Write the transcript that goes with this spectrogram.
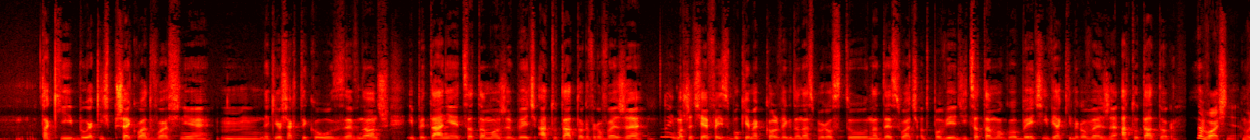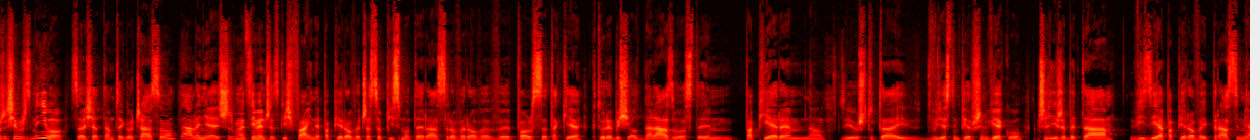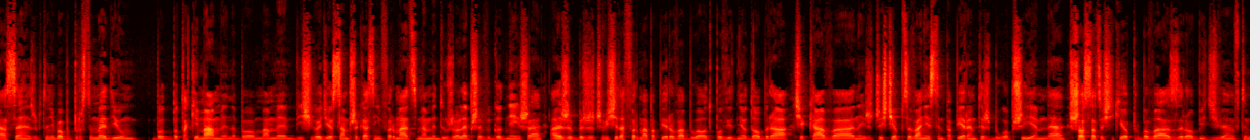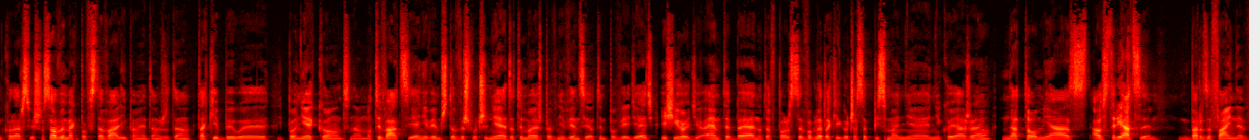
taki, był jakiś przekład właśnie mm, jakiegoś artykułu z zewnątrz i pytanie, co to może być atutator w rowerze. No i możecie Facebookiem jakkolwiek do nas po prostu nadesłać odpowiedzi, co to mogło być i w jakim rowerze. Atutator. No właśnie, może się już zmieniło coś od tamtego czasu, no ale nie, szczerze mówiąc nie wiem, czy jest jakieś fajne papierowe czasopismo teraz rowerowe w Polsce, takie, które by się odnalazło z tym papierem, no już tutaj w XXI wieku, czyli żeby ta wizja papierowej prasy miała sens, żeby to nie było po prostu medium, bo, bo takie mamy, no bo mamy, jeśli chodzi o sam przekaz informacji, mamy dużo lepsze, wygodniejsze, ale żeby rzeczywiście ta forma papierowa była odpowiednio dobra, ciekawa, no i rzeczywiście obcowanie z tym papierem też było przyjemne. Szosa coś takiego próbowała zrobić, wiem, w tym kolarstwie szosowym, jak powstawali, pamiętam, że tam takie były poniekąd, no, motywacje, nie wiem, czy to wyszło, czy nie, to ty możesz pewnie więcej o tym powiedzieć. Jeśli chodzi o MTB, no to w Polsce w ogóle takiego czasopisma nie, nie kojarzę. Natomiast Austriacy bardzo fajne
